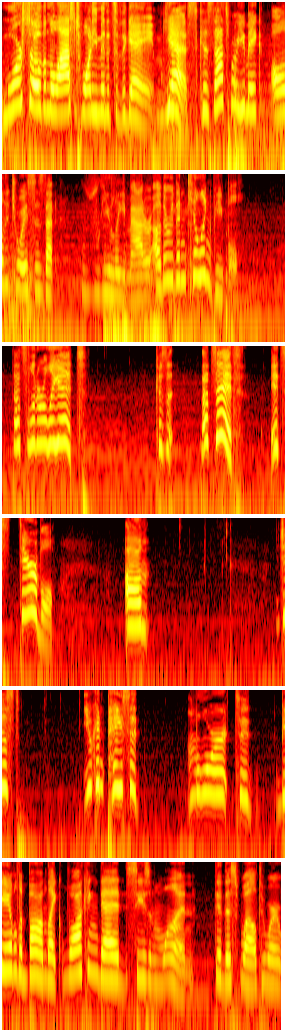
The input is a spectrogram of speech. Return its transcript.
More so than the last 20 minutes of the game. Yes, because that's where you make all the choices that really matter, other than killing people. That's literally it. Because that's it. It's terrible. Um, just, you can pace it more to be able to bond. Like, Walking Dead Season 1 did this well to where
